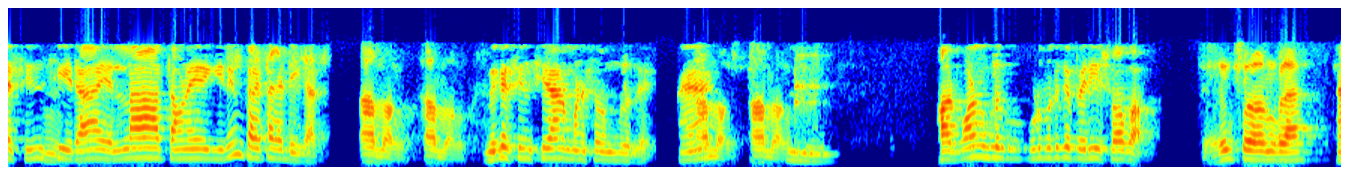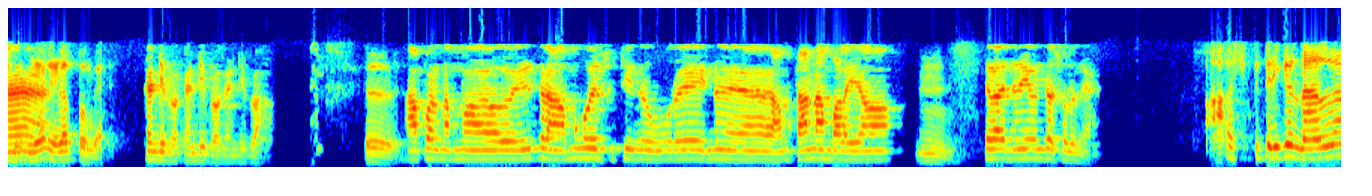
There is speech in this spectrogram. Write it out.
சின்சியரா எல்லா தவணைகளையும் கரெக்டா கட்டிக்காரு ஆமாங்க ஆமாங்க. மிக சின்சியரான மனுஷன் உங்களுக்கு? ஆமாங்க ஆமாங்க. அவர் போனது உங்களுக்கு குடும்பத்துக்கு பெரிய சோகம். வெறும் சோகங்களா இழப்புங்க. கண்டிப்பா கண்டிப்பா கண்டிப்பா. அப்புறம் நம்ம இருக்கிற அம்மன் கோயில் சுற்றி இருக்கிற ஊரு இன்னும் தாண்டாம்பாளையம். ம். ஏதாவது நினைவு இருந்தா சொல்லுங்க. ஆஸ்பத்திரிக்கு நல்லா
